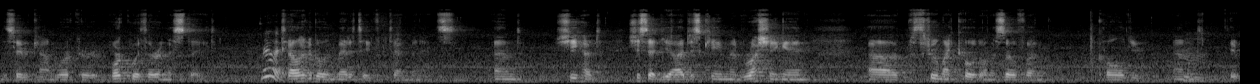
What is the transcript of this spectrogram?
They say we can't work her work with her in this state. Really? Tell her to go and meditate for ten minutes. And she had she said, "Yeah, I just came and rushing in, uh, threw my coat on the sofa and called you." And mm. it,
